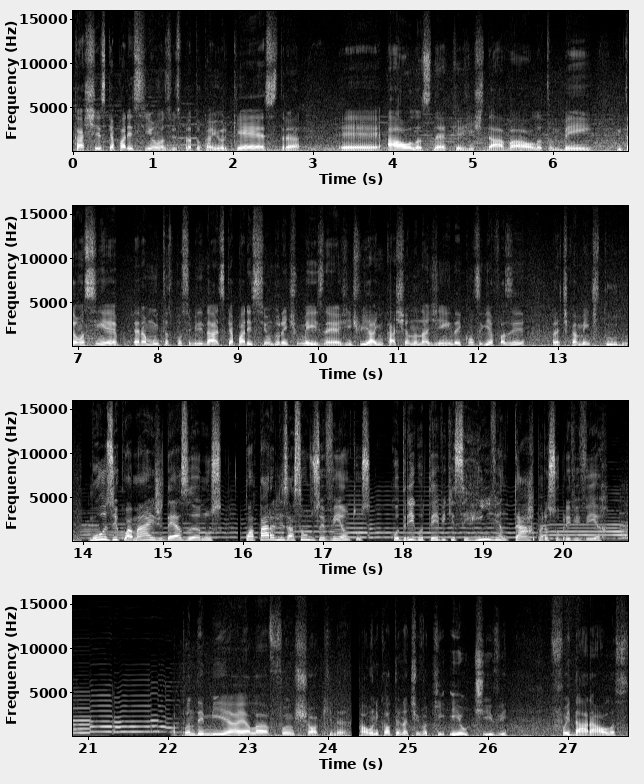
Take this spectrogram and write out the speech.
cachês que apareciam, às vezes para tocar em orquestra, é, aulas, né? Que a gente dava aula também. Então, assim, é, eram muitas possibilidades que apareciam durante o mês, né? A gente ia encaixando na agenda e conseguia fazer praticamente tudo. Músico há mais de 10 anos, com a paralisação dos eventos, Rodrigo teve que se reinventar para sobreviver. A pandemia ela foi um choque, né? A única alternativa que eu tive foi dar aulas,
